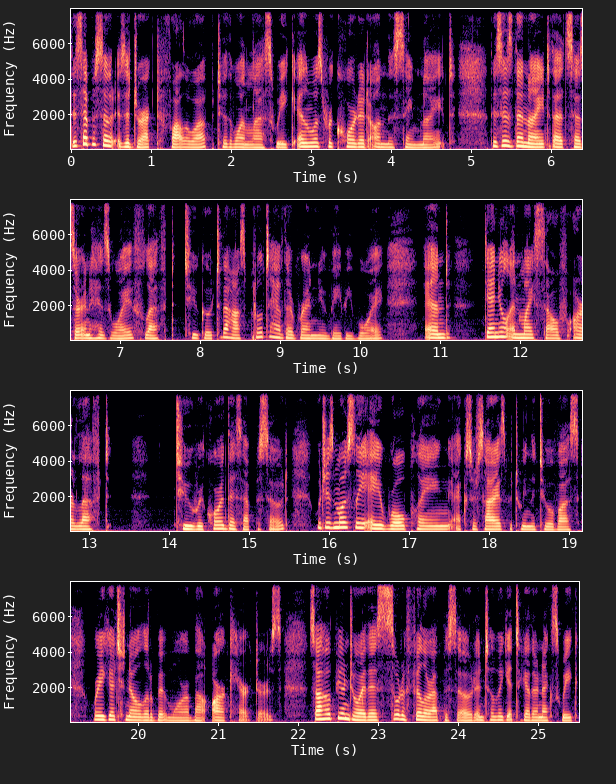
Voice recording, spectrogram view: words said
This episode is a direct follow up to the one last week and was recorded on the same night. This is the night that Caesar and his wife left to go to the hospital to have their brand new baby boy, and Daniel and myself are left to record this episode, which is mostly a role playing exercise between the two of us where you get to know a little bit more about our characters. So I hope you enjoy this sort of filler episode until we get together next week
